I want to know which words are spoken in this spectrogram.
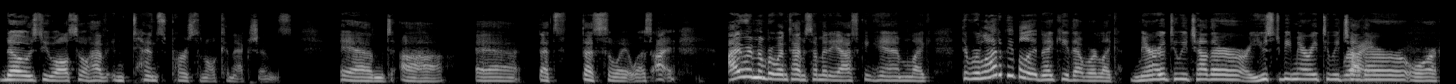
knows you also have intense personal connections. And uh, uh that's that's the way it was. I I remember one time somebody asking him, like, there were a lot of people at Nike that were like married to each other or used to be married to each Right. other or,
